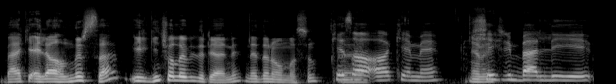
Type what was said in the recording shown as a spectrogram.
belki ele alınırsa ilginç olabilir yani neden olmasın. Keza ee, AKM Evet. Şehrin belleği,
